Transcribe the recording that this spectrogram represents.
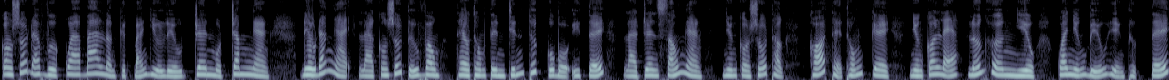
con số đã vượt qua 3 lần kịch bản dự liệu trên 100.000. Điều đáng ngại là con số tử vong theo thông tin chính thức của Bộ Y tế là trên 6.000, nhưng con số thật khó thể thống kê nhưng có lẽ lớn hơn nhiều qua những biểu hiện thực tế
